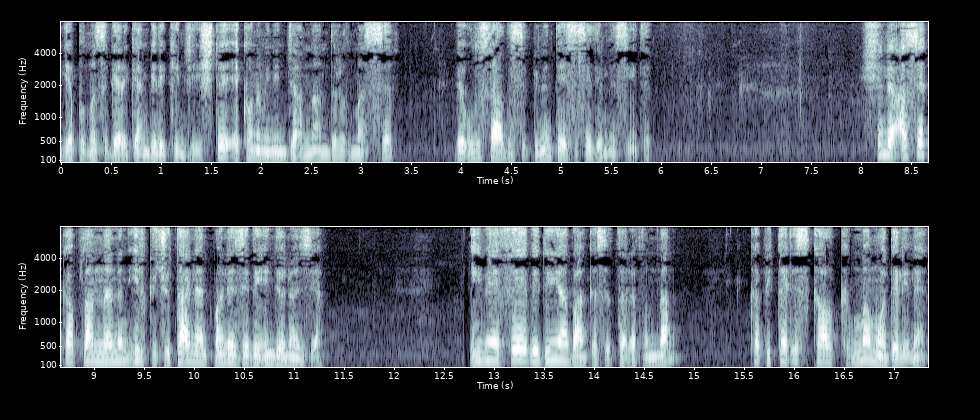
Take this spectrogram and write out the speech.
Yapılması gereken bir ikinci işte ekonominin canlandırılması ve ulusal disiplinin tesis edilmesiydi. Şimdi Asya kaplanlarının ilk üçü Tayland, Malezya ve Endonezya. IMF ve Dünya Bankası tarafından kapitalist kalkınma modeline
